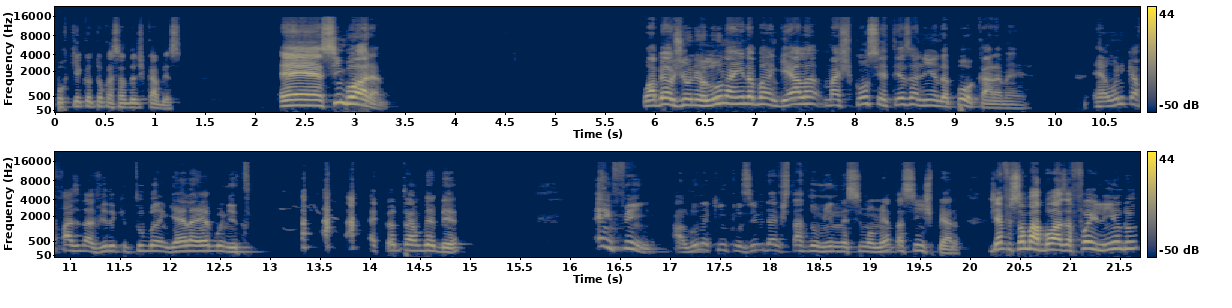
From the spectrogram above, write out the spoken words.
por que, que eu tô com essa dor de cabeça. É, simbora. O Abel Júnior, Luna ainda banguela, mas com certeza linda. Pô, cara, man, é a única fase da vida que tu banguela é bonito. é quando tu é um bebê. Enfim, a Luna que inclusive deve estar dormindo nesse momento, assim espero. Jefferson Barbosa, foi lindo,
